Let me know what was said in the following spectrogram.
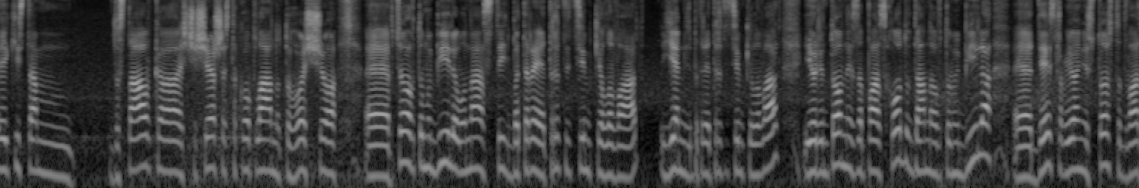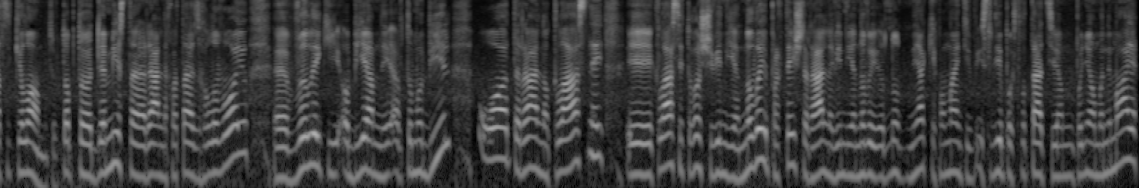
е, якісь там. Доставка чи ще щось такого плану, того що е, в цього автомобіля у нас стоїть батарея 37 кВт. Ємність батареї 37 кВт і орієнтовний запас ходу в даного автомобіля е, десь в районі 100-120 км. Тобто для міста реально вистачає з головою. Е, великий об'ємний автомобіль. От реально класний. І класний того, що він є новий, практично реально він є новий. Ну, ніяких моментів і слідів по експлуатації по ньому немає.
